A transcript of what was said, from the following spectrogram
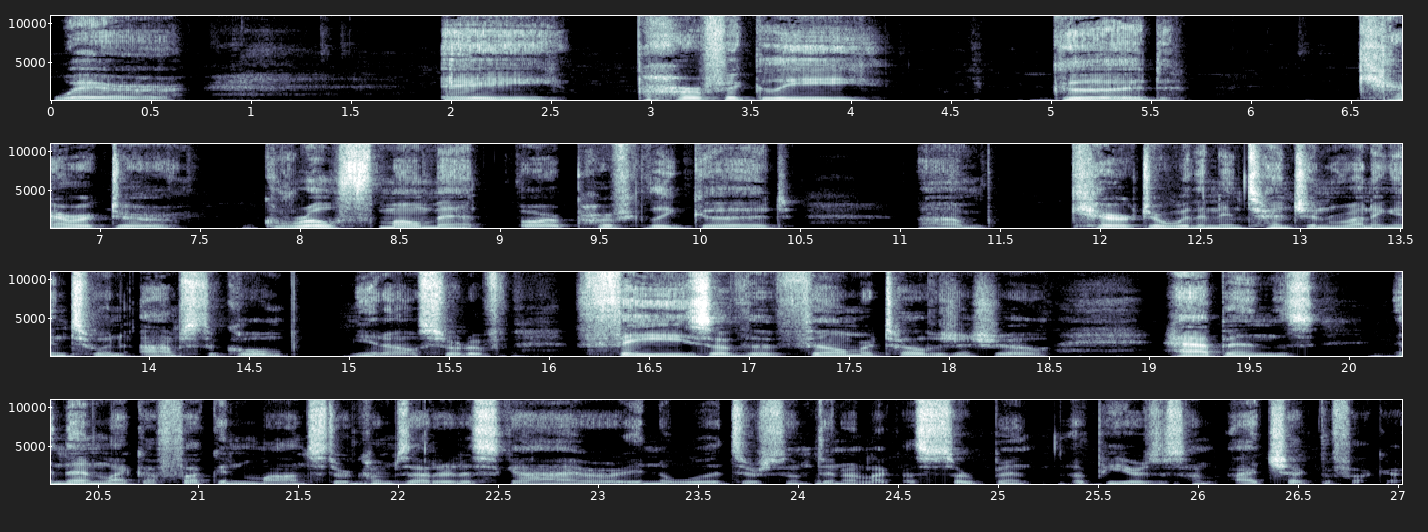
where a perfectly good character growth moment or a perfectly good um, character with an intention running into an obstacle, you know, sort of phase of the film or television show happens and then like a fucking monster comes out of the sky or in the woods or something, or like a serpent appears or something, I check the fuck out.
